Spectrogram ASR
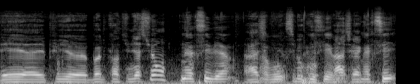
et, puis bonne continuation. Merci bien. À vous. Merci beaucoup. Merci.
